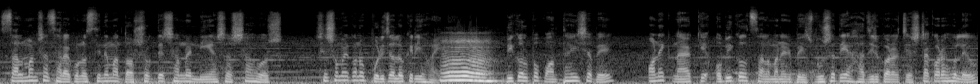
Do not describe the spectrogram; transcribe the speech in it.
সালমান শাহ ছাড়া কোনো সিনেমা দর্শকদের সামনে নিয়ে আসার সাহস সে সময় কোনো পরিচালকেরই হয়নি। বিকল্প পন্থা হিসেবে অনেক নায়ককে অবিকল সালমানের বেশভূষা দিয়ে হাজির করার চেষ্টা করা হলেও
